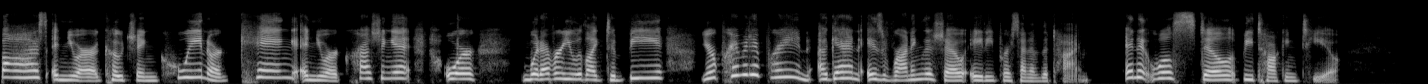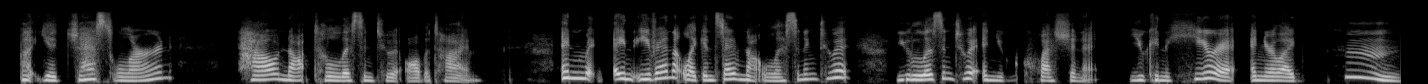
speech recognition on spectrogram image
boss and you are a coaching queen or king and you are crushing it, or whatever you would like to be, your primitive brain, again, is running the show 80% of the time and it will still be talking to you. But you just learn how not to listen to it all the time. And, and even like instead of not listening to it, you listen to it and you question it. You can hear it and you're like, hmm,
